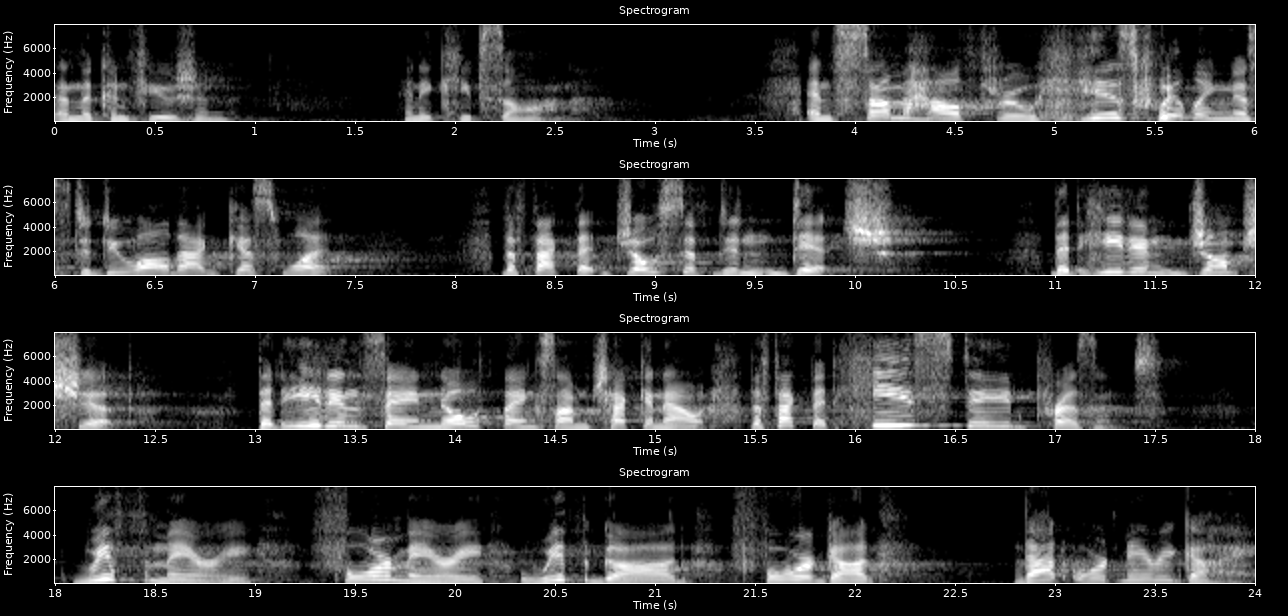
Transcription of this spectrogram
and the confusion, and he keeps on. And somehow, through his willingness to do all that, guess what? The fact that Joseph didn't ditch, that he didn't jump ship, that he didn't say, No thanks, I'm checking out, the fact that he stayed present with Mary, for Mary, with God, for God. That ordinary guy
